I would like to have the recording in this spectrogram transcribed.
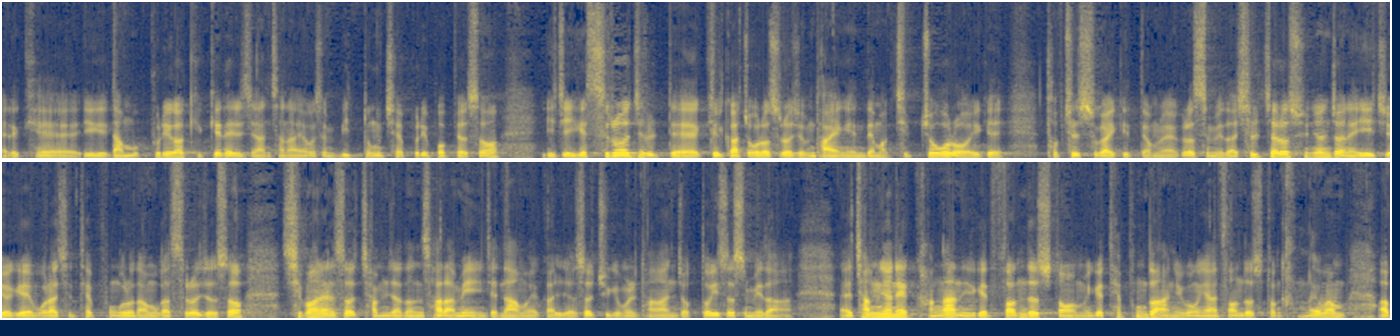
이렇게 이 나무 뿌리가 깊게 내리지 않잖아요. 그래서 밑둥채 뿌리 뽑혀서 이제 이게 쓰러질 때 길가 쪽으로 쓰러지면 다행인데 막 집 쪽으로 이게 덮칠 수가 있기 때문에 그렇습니다. 실제로 수년 전에 이 지역에 몰아친 태풍으로 나무가 쓰러져서 집안에서 잠자던 사람이 이제 나무에 깔려서 죽임을 당한 적도 있었습니다. 작년에 강한 이게 썬더스톰 이게 태풍도 아니고 그냥 썬더스톰 강하게만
